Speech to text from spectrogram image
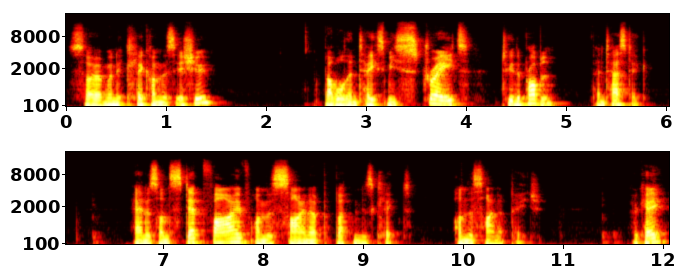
So I'm going to click on this issue. Bubble then takes me straight to the problem. Fantastic. And it's on step five on the sign up button is clicked on the sign up page. Okay,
